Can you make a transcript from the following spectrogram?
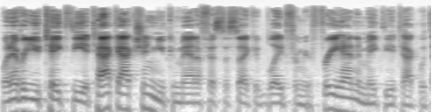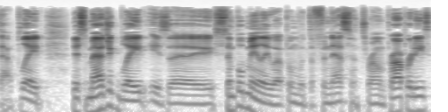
Whenever you take the attack action, you can manifest a psychic blade from your free hand and make the attack with that blade. This magic blade is a simple melee weapon with the finesse and thrown properties.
